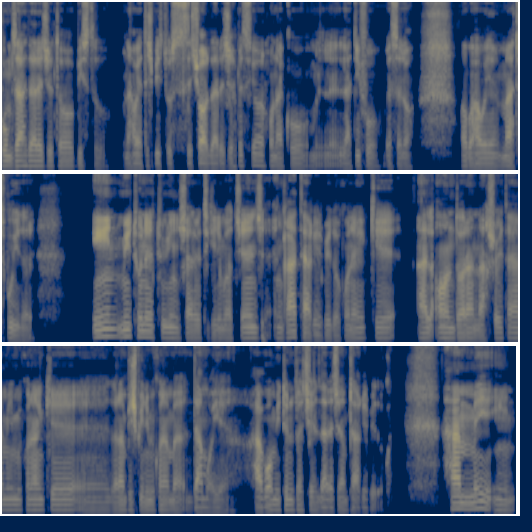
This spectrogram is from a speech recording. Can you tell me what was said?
15 درجه تا 20 نهایتش 23 4 درجه بسیار خنک و لطیف و به صلاح آب و هوای مطبوعی داره. این می‌تونه تو این شرایط کلیمات چنج انقدر تغییر پیدا کنه که الان دارن نقشای تعمین می‌کنن که دارن پیش بینی می‌کنن و دمای هوا می‌تونه تا 40 درجه هم تغییر پیدا کنه. همه این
